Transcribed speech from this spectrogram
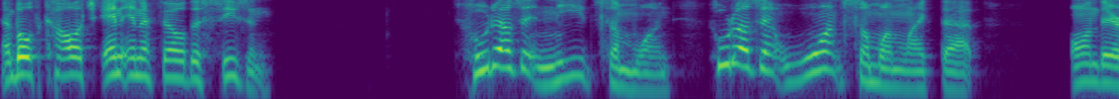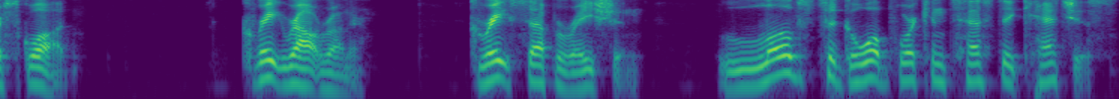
in both college and NFL this season. Who doesn't need someone? Who doesn't want someone like that on their squad? Great route runner, great separation, loves to go up for contested catches.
